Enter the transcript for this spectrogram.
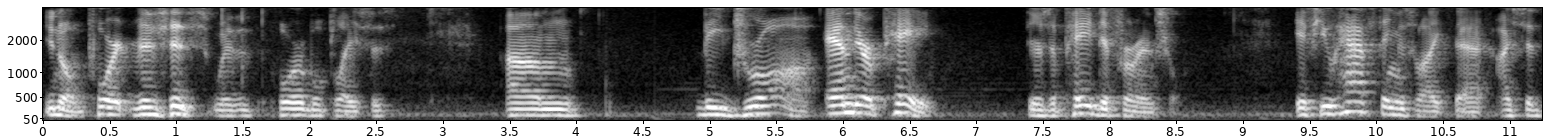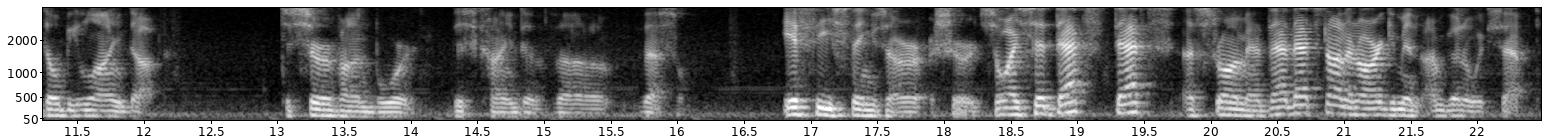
you know, port visits with horrible places. Um, the draw, and they're paid. There's a pay differential if you have things like that, I said they'll be lined up to serve on board this kind of uh, vessel if these things are assured. So I said that's that's a straw man. That that's not an argument I'm going to accept.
